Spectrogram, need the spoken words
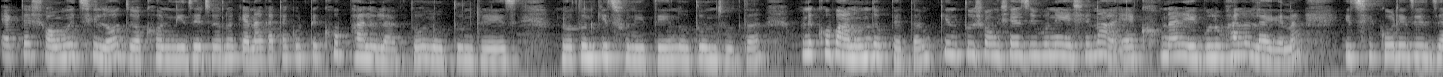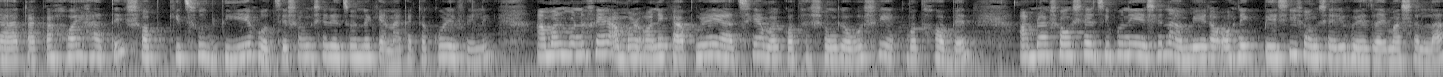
একটা সময় ছিল যখন নিজের জন্য কেনাকাটা করতে খুব ভালো লাগতো। নতুন ড্রেস নতুন কিছু নিতে, নতুন জুতা মানে খুব আনন্দ পেতাম। কিন্তু সংসার জীবনে এসে না এখন আর এগুলো ভালো লাগে না। ইচ্ছে করে যে যা টাকা হয় হাতে সব কিছু দিয়ে হচ্ছে সংসারের জন্য কেনাকাটা করে ফেলে। আমার মনে হয় আমার অনেক আপুরাই আছে, আমার কথার সঙ্গে অবশ্যই একমত হবেন। আমরা সংসার জীবনে এসে না মেয়েরা অনেক বেশি সংসারী হয়ে যায় মাসাল্লাহ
